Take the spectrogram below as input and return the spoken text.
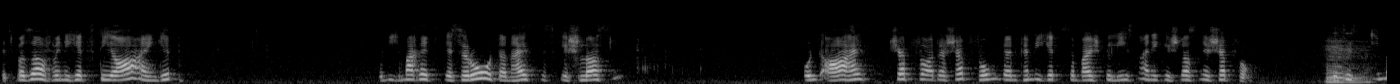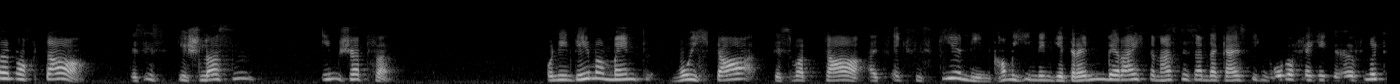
Jetzt pass auf, wenn ich jetzt DA eingebe und ich mache jetzt das Rot, dann heißt es geschlossen und A heißt Schöpfer oder Schöpfung, dann könnte ich jetzt zum Beispiel lesen, eine geschlossene Schöpfung. Es hm. ist immer noch da. Es ist geschlossen im Schöpfer. Und in dem Moment, wo ich da das Wort da als existieren nehme, komme ich in den getrennten Bereich, dann hast du es an der geistigen Oberfläche geöffnet,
